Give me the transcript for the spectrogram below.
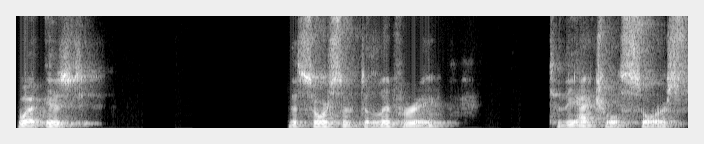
what is the source of delivery to the actual source.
